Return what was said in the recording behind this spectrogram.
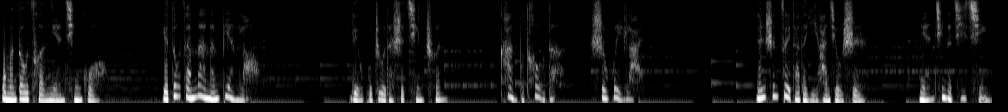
我们都曾年轻过，也都在慢慢变老。留不住的是青春，看不透的是未来。人生最大的遗憾就是，年轻的激情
